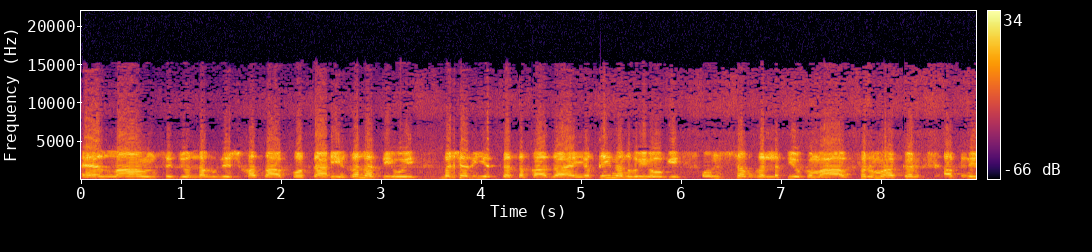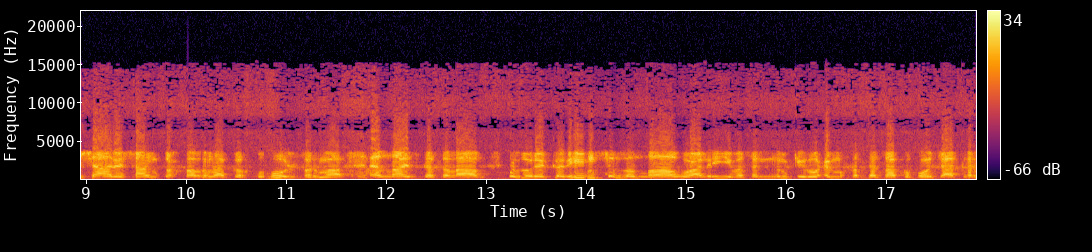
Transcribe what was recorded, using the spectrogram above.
اے اللہ، ان سے جو لغزش، خطا، کوتاہی، غلطی ہوئی، بشریت کا تقاضا ہے، یقیناً ہوئی ہوگی۔ ان سب غلطیوں کو معاف فرما کر، اپنے شاعر شان تحفہ بنا کر قبول فرما۔ اے اللہ، اس کا ثواب حضور کریم صلی اللہ علیہ وسلم کی روح مقدسہ کو پہنچا کر،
